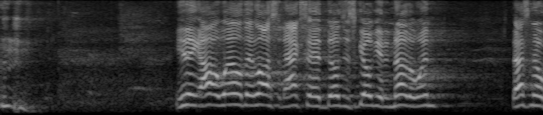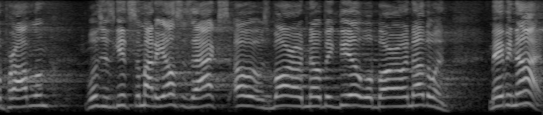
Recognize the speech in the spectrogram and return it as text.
You think, oh, well, they lost an axe head, they'll just go get another one. That's no problem. We'll just get somebody else's axe. Oh, it was borrowed, no big deal. We'll borrow another one. Maybe not.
